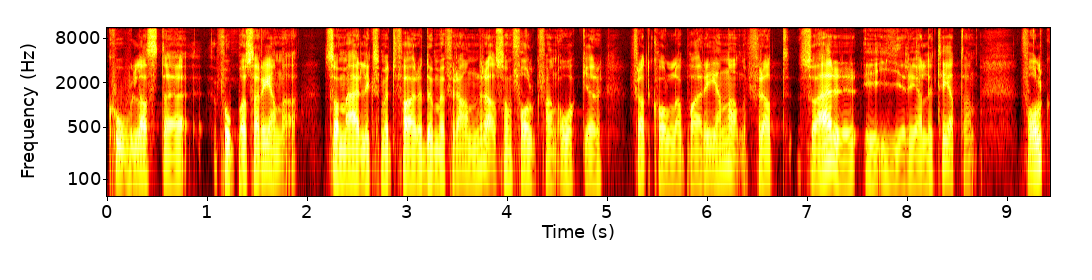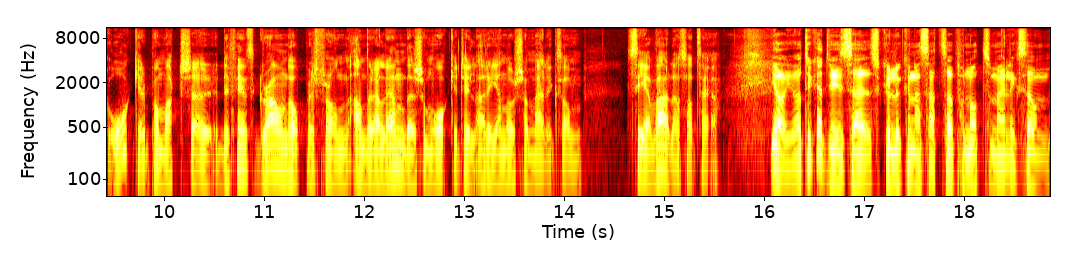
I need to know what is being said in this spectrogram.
coolaste fotbollsarena som är liksom ett föredöme för andra, som folk fan åker för att kolla på arenan. För att så är det i realiteten. Folk åker på matcher. Det finns groundhoppers från andra länder som åker till arenor som är liksom sevärda så att säga. Ja, jag tycker att vi så här, skulle kunna satsa på något som är liksom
